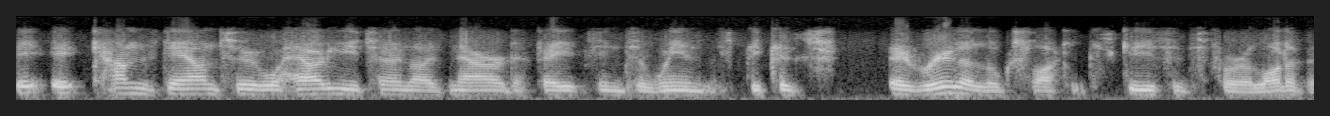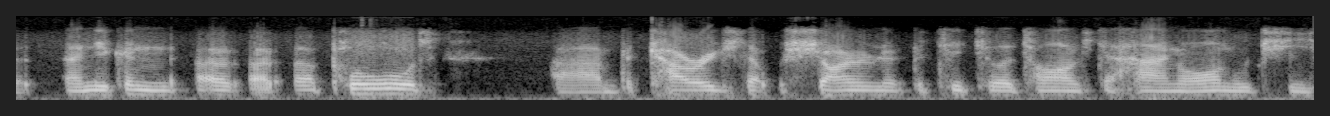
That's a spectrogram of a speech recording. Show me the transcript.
it, it comes down to well, how do you turn those narrow defeats into wins? Because it really looks like excuses for a lot of it, and you can uh, uh, applaud um, the courage that was shown at particular times to hang on, which is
